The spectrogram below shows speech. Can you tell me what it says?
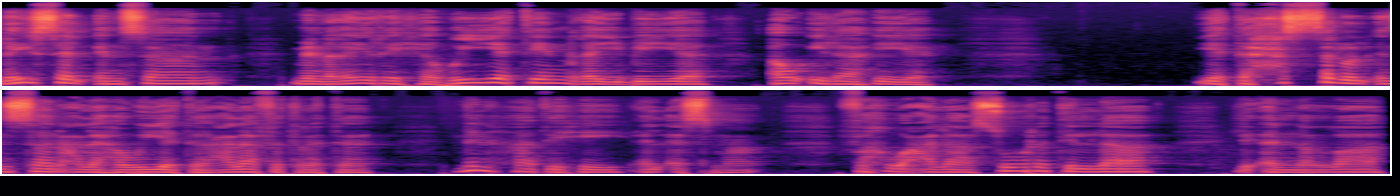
ليس الإنسان من غير هوية غيبية أو إلهية. يتحصل الإنسان على هويته على فطرته من هذه الأسماء فهو على صورة الله لأن الله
